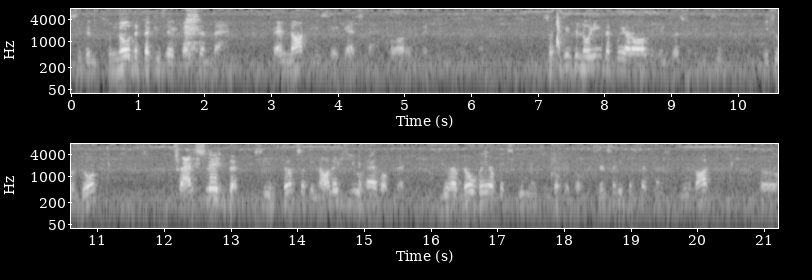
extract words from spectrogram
see, the, to know that that is a kerosene lamp and not is a gas lamp or an. So it is the knowing that we are all interested in. See, if you don't translate that, you see, in terms of the knowledge you have of that, you have no way of experiencing that at all. Sensory perceptions do not uh,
